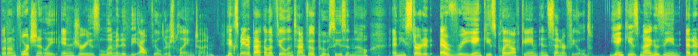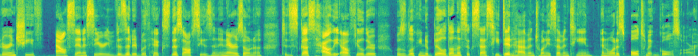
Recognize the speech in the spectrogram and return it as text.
but unfortunately, injuries limited the outfielder's playing time. Hicks made it back on the field in time for the postseason, though, and he started every Yankees playoff game in center field. Yankees Magazine editor in chief Al Santasiere visited with Hicks this offseason in Arizona to discuss how the outfielder was looking to build on the success he did have in 2017 and what his ultimate goals are.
